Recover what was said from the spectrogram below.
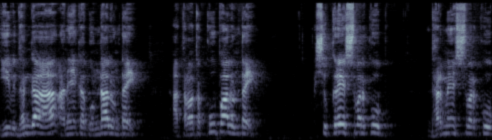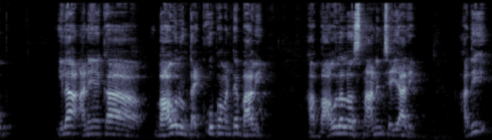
ఈ విధంగా అనేక గుండాలు ఉంటాయి. ఆ తర్వాత కూపాలు ఉంటాయి. శుక్రేశ్వర్ కూప్ ధర్మేశ్వర్ కూప్ ఇలా అనేక బావులు ఉంటాయి. కూపం అంటే బావి. ఆ బావులలో స్నానం చేయాలి. అది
